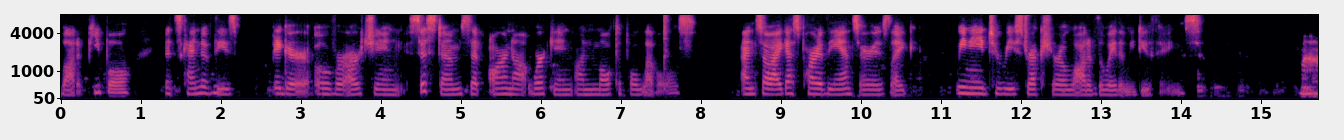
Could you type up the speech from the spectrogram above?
lot of people. It's kind of these bigger overarching systems that are not working on multiple levels. And so I guess part of the answer is like we need to restructure a lot of the way that we do things. Wow.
